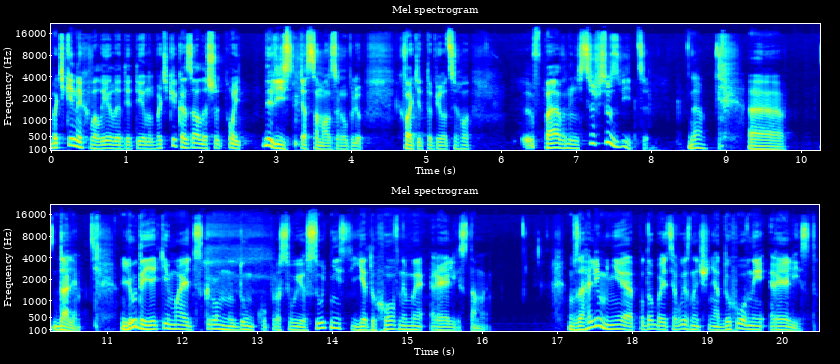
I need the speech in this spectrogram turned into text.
батьки не хвалили дитину, батьки казали, що ой, не лізь, я сама зроблю. Хватить тобі оцього. Впевненість, це ж все звідси. Да. Е, далі. Люди, які мають скромну думку про свою сутність, є духовними реалістами. Взагалі, мені подобається визначення духовний реаліст.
